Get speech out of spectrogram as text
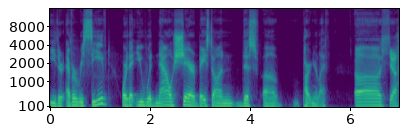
either ever received or that you would now share based on this uh, part in your life? Uh, yeah.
